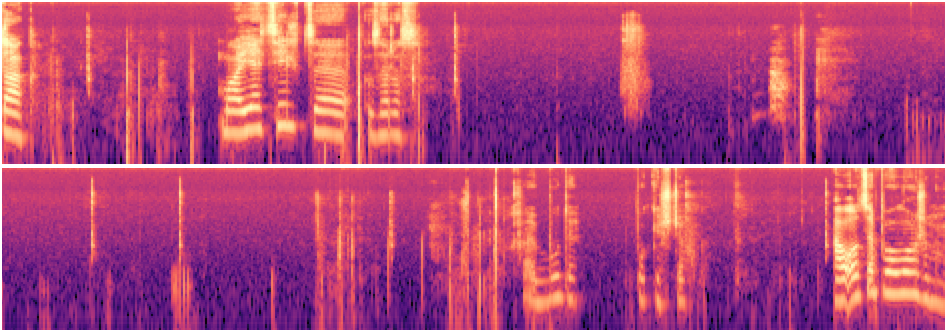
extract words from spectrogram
Так. Моя ціль це зараз. Хай буде поки що. А оце положимо.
